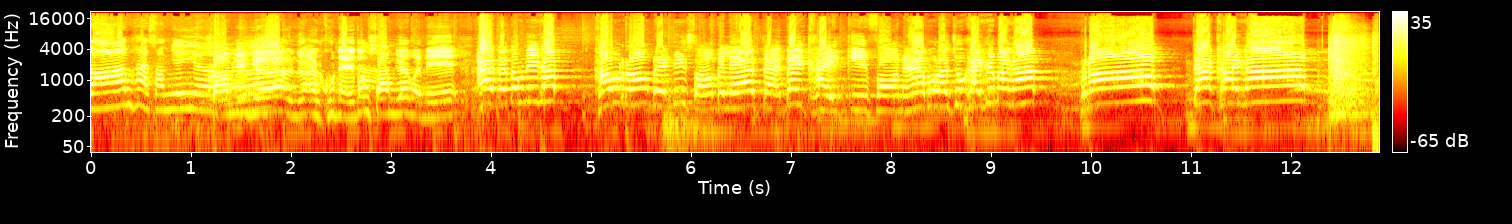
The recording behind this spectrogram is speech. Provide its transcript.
ซ้อมค่ะ ซ้อมเยอะๆซ้อมเยอะๆหรือคุณอาจจะต้องซ้อมเยอะกว่านี้อะแต่ตรงนี้ครับ เขาร้องเพลงที่ 2 ไปแล้ว จะได้ไข่กี่ฟองนะฮะ พวกเราชูไข่ขึ้นมาครับ พร้อมจะไข่ครับโ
